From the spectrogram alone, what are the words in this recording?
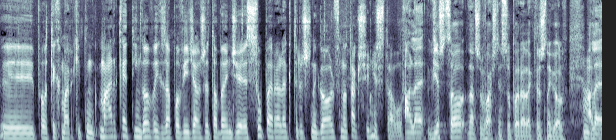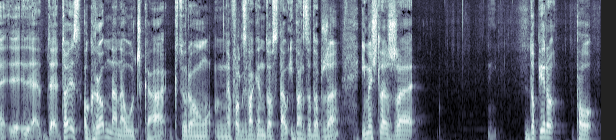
yy, po tych marketing, marketingowych zapowiedziach, że to będzie super elektryczny Golf. No tak się nie stało. Ale wiesz co? Znaczy właśnie super elektryczny Golf. Hmm. Ale yy, to jest ogromna nauczka, którą Volkswagen dostał i bardzo dobrze. I myślę, że dopiero po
